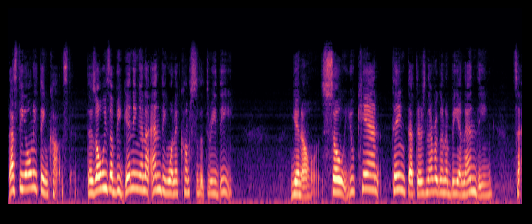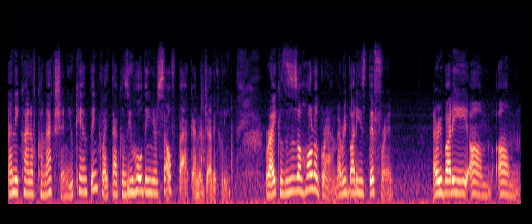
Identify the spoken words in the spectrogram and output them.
That's the only thing constant there's always a beginning and an ending when it comes to the 3D. You know, so you can't think that there's never going to be an ending to any kind of connection. You can't think like that because you're holding yourself back energetically, right? Because this is a hologram. Everybody's different. Everybody um, um,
